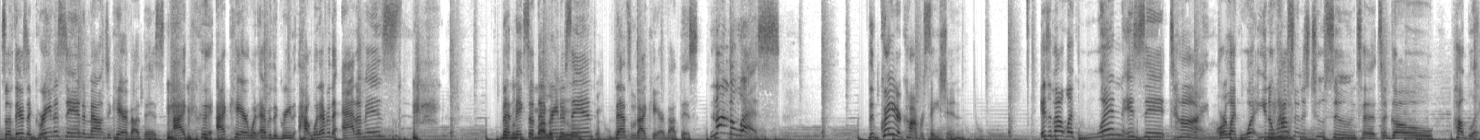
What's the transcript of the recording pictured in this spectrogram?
so if there's a grain of sand amount to care about this, I could I care whatever the green how whatever the atom is that The- makes the up that grain of sand. That's what I care about this. Nonetheless, the greater conversation is about like when is it time or like what you know how Mm-hmm. soon is too soon to to go public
